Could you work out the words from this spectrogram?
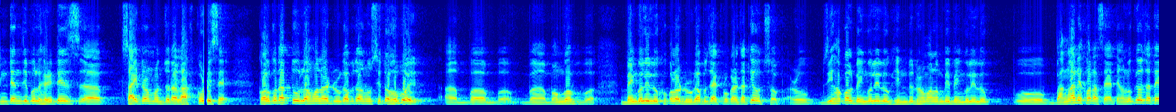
ইণ্টেঞ্জিবল হেৰিটেজ ছাইটৰ মৰ্যাদা লাভ কৰিছে। কলকাতাততো উলহ মালহেৰে দুৰ্গা পূজা অনুষ্ঠিত হ'বই। বংগ বেংগলী লোকসকলৰ দুৰ্গা পূজা এক প্ৰকাৰ জাতীয় উৎসৱ। আৰু যিসকল বেংগলী লোক হিন্দু ধৰ্মাৱলম্বী বেংগলী লোক বাংলাদেশত আছে তেওঁলোকেও যাতে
